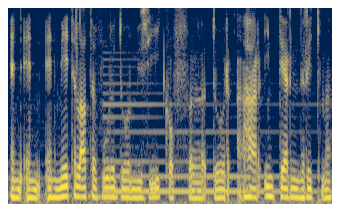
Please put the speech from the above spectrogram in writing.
en, en, en mee te laten voeren door muziek of door haar intern ritme.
